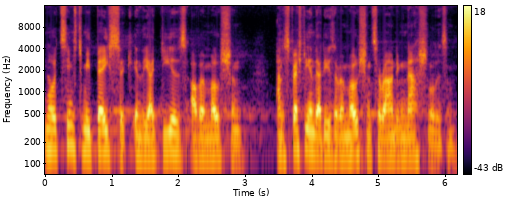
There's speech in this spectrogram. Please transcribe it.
No, it seems to me basic in the ideas of emotion and especially in the ideas of emotion surrounding nationalism,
